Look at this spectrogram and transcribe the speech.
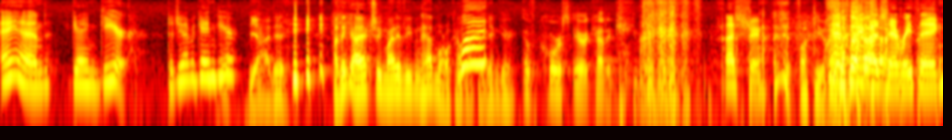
and Game Gear. Did you have a Game Gear? yeah, I did. I think I actually might have even had Mortal Kombat What? for Game Gear. Of course, Eric had a game. Gear. That's true. Fuck you. I had pretty much everything.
